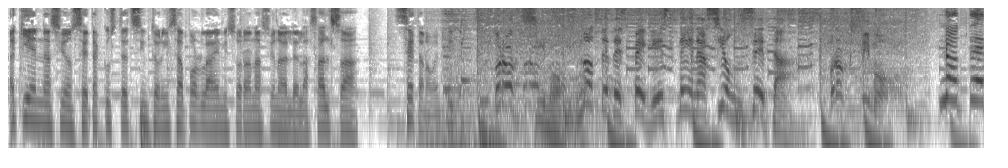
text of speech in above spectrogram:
aquí en Nación Z que usted sintoniza por la emisora nacional de la salsa Z93. Próximo. No te despegues de Nación Z. Próximo. No te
